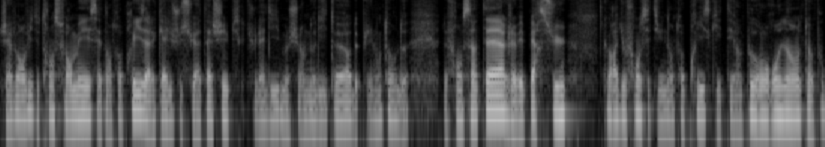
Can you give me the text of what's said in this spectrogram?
j'avais envie de transformer cette entreprise à laquelle je suis attaché, puisque tu l'as dit, moi je suis un auditeur depuis longtemps de, de France Inter, que j'avais perçu que Radio France était une entreprise qui était un peu ronronnante, un peu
